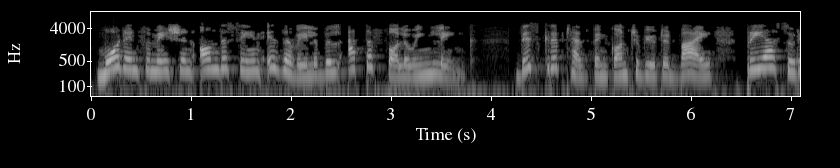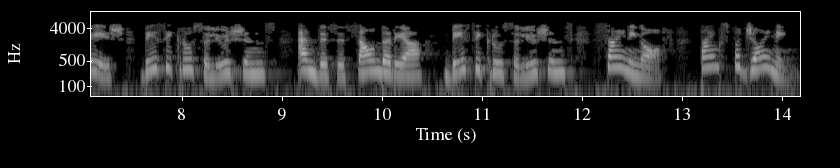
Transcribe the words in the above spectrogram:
More information on the same is available at the following link. This script has been contributed by Priya Suresh, DesiCrew Solutions, and this is Soundarya, DesiCrew Solutions, signing off. Thanks for joining.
